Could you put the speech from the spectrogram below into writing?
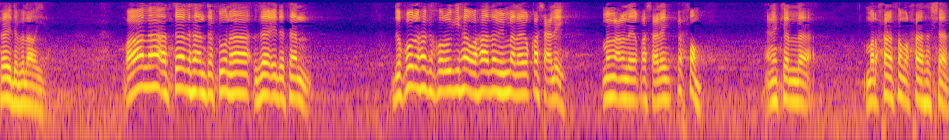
فائدة بلاغية. قال الثالثة أن تكون زائدة. دخولها كخروجها وهذا مما لا يقاس عليه. ما معنى لا يقاس عليه؟ احفظ يعني كالمرحلة مرحلة الشاذ.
